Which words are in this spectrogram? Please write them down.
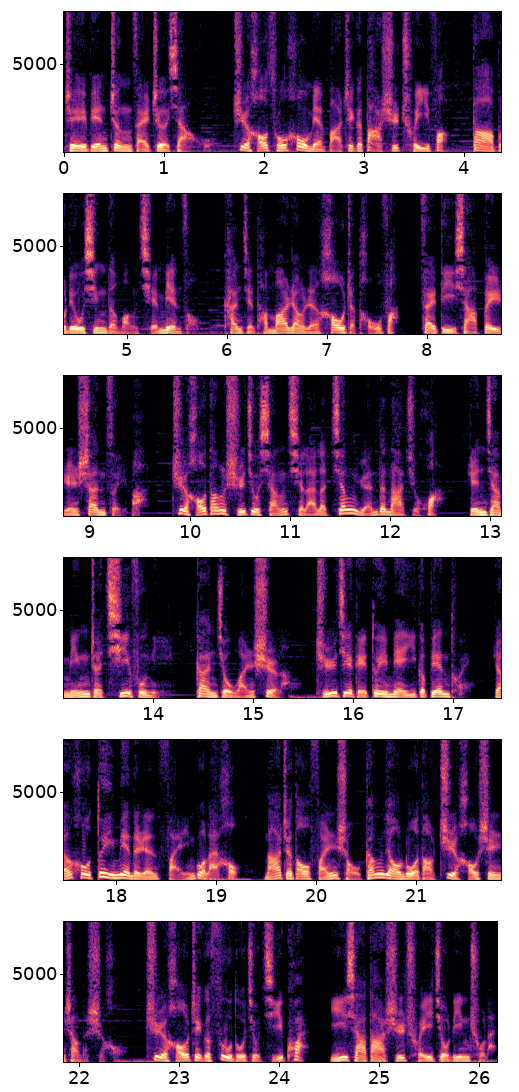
这边正在这吓唬，志豪从后面把这个大石锤一放，大步流星的往前面走，看见他妈让人薅着头发，在地下被人扇嘴巴。志豪当时就想起来了江源的那句话：“人家明着欺负你，干就完事了。”直接给对面一个鞭腿。然后对面的人反应过来后，拿着刀反手，刚要落到志豪身上的时候，志豪这个速度就极快，一下大石锤就拎出来，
